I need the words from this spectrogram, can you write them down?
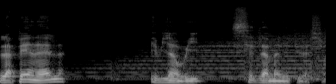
La PNL, eh bien oui, c'est de la manipulation.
